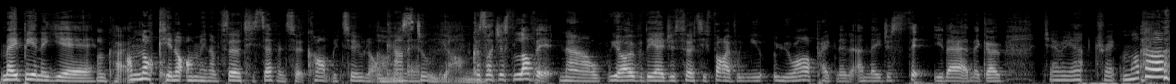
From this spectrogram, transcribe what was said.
Maybe in a year. Okay. I'm knocking I mean, I'm 37, so it can't be too long, Oh, can it? still young. Because I just love it now. You're over the age of 35 when you you are pregnant and they just sit you there and they go, geriatric mother.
